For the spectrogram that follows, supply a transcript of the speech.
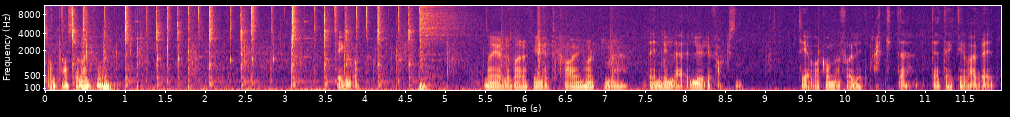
Som passer langt hår. Bingo. Nå gjelder det bare å finne ut hva hun holdt på med, den lille lurifaksen. Tida var kommet for litt ekte detektivarbeid.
